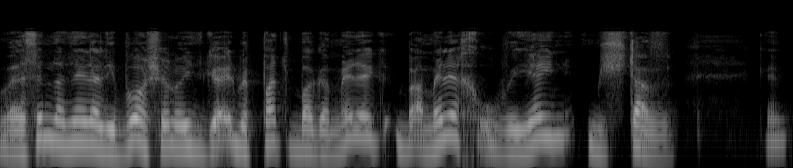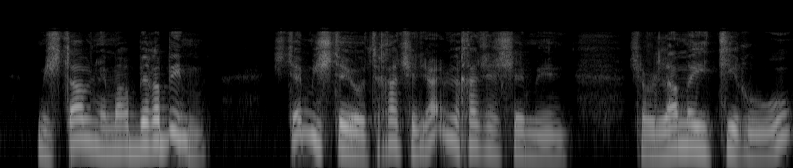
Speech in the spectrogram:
וישם דניאל על ליבו אשר לא יתגאל בפת בג המלך, המלך וביין משתב. כן? משתב נאמר ברבים. שתי משתיות, אחד של יין ואחד של שמן. עכשיו, למה התירו?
